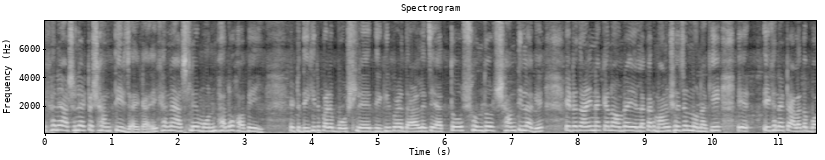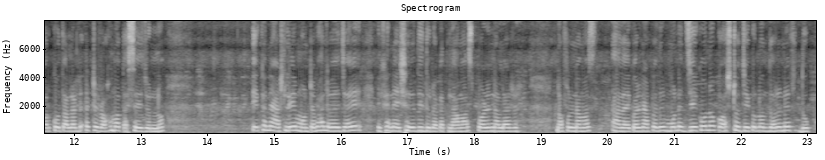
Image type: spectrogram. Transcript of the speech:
এখানে আসলে একটা শান্তির জায়গা। এখানে আসলে মন ভালো হবেই। একটু দিঘির পাড়ে বসলে, দিঘির পাড়ে দাঁড়ালে যে এত সুন্দর শান্তি লাগে, এটা জানি না কেন আমরা এলাকার মানুষের জন্য নাকি এখানে একটা আলাদা বরকত, আলাদা একটা রহমত আছে এই জন্য এখানে আসলেই মনটা ভালো হয়ে যায়। এখানে এসে যদি দুরাকাত নামাজ পড়েন, আল্লাহর নফল নামাজ আদায় করেন, আপনাদের মনে যে কোনো কষ্ট, যে কোনো ধরনের দুঃখ,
